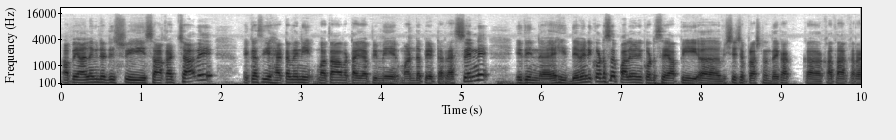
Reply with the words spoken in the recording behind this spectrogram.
අපේ අලමිට ඩිස්ශ්‍රී සාකච්ඡාවේ එකසි හැටවැනි වතාවටයි අපි මේ මණ්ඩපේට රැස්වෙන්නේ. ඉතින් එහි දෙවැනි කොටස පලවෙනි කොටසේ අපි විශේෂ ප්‍රශ්න දෙකක් කතා කර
